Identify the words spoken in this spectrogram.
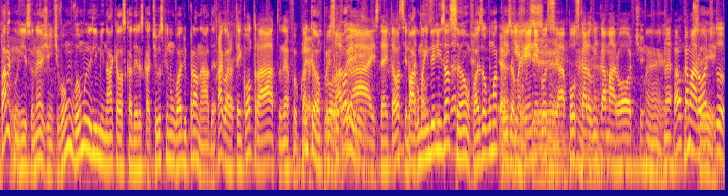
Para com isso, né, gente? Vamos, vamos eliminar aquelas cadeiras cativas que não valem pra nada. Agora tem contrato, né? Foi o cara Então, por isso que eu falei. né? Então, assim, não Paga é uma indenização, simples faz alguma assim, né? coisa, Tem que mas. renegociar, pôr os caras num camarote. É. Né? Vai um camarote do.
